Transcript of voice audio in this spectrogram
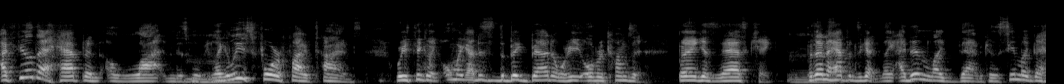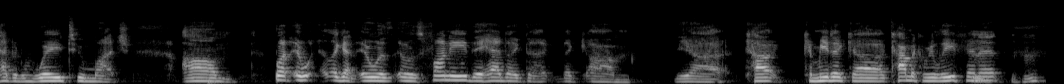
I feel that happened a lot in this movie, like at Mm. least four or five times, where you think like, oh my god, this is the big battle where he overcomes it, but then he gets his ass kicked. But then it happens again. Like I didn't like that because it seemed like that happened way too much. Um, but it, again, it was it was funny. They had like the like um the uh co- comedic uh comic relief in Mm. it. Mhm.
